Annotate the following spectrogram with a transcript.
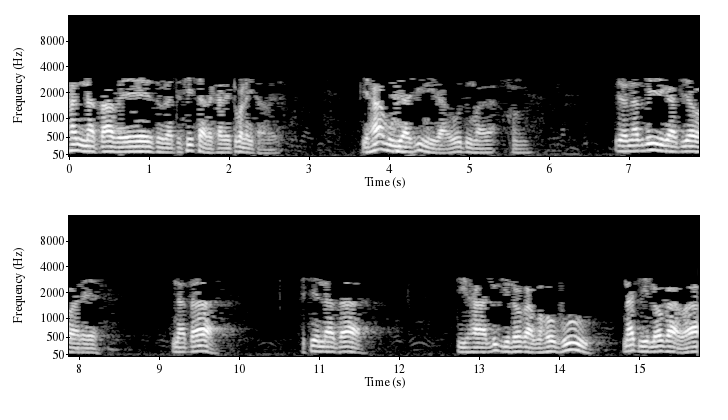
ဟန်နတ်သားပဲဆိုတာတစ်ထိချတဲ့ခါလေးတွက်လိုက်တာပဲယဟအမူအရာရှိနေတာကိုသူမှကဟင်းပြီးတော့နတ်သမီးတွေကပြောပါတယ်နတ်သားအရှင်နတ်သားဒီဟာလူကြီးလောကမဟုတ်ဘူးနတ်ပြည်လောကပါ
